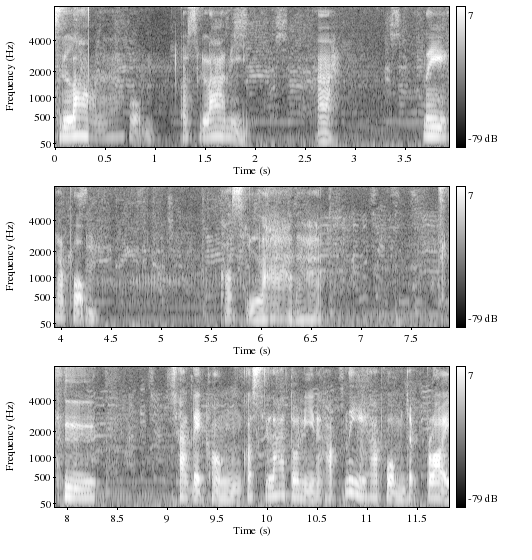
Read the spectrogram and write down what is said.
ซิล่านะครับผมกอซิล่านี่ อะ นี่ครับผมกอซิล่านะฮะ คือฉากเด็ดของกอซิล่าตัวนี้นะครับ นี่ครับผมจะปล่อย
